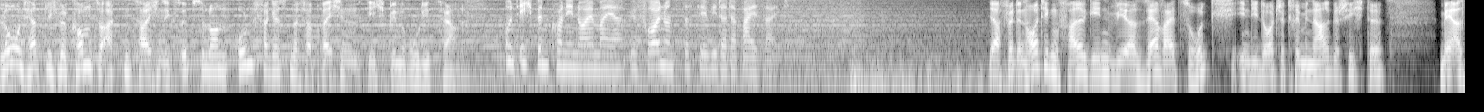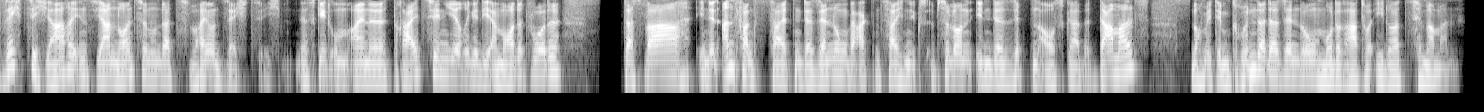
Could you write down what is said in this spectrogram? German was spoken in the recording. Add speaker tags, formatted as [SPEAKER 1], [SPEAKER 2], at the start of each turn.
[SPEAKER 1] Hallo und herzlich willkommen zu Aktenzeichen XY Unvergessene Verbrechen. Ich bin Rudi Zerne.
[SPEAKER 2] Und ich bin Conny Neumeier. Wir freuen uns, dass ihr wieder dabei seid.
[SPEAKER 1] Ja, für den heutigen Fall gehen wir sehr weit zurück in die deutsche Kriminalgeschichte. Mehr als 60 Jahre ins Jahr 1962. Es geht um eine 13-Jährige, die ermordet wurde. Das war in den Anfangszeiten der Sendung bei Aktenzeichen XY in der siebten Ausgabe. Damals noch mit dem Gründer der Sendung, Moderator Eduard Zimmermann.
